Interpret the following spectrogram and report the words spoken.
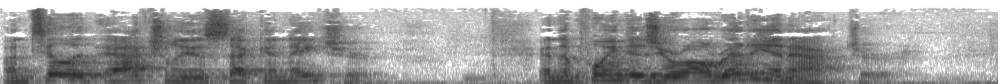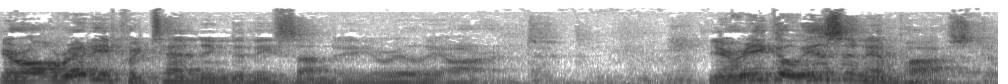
until it actually is second nature. And the point is, you're already an actor. You're already pretending to be somebody you really aren't. Your ego is an imposter.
